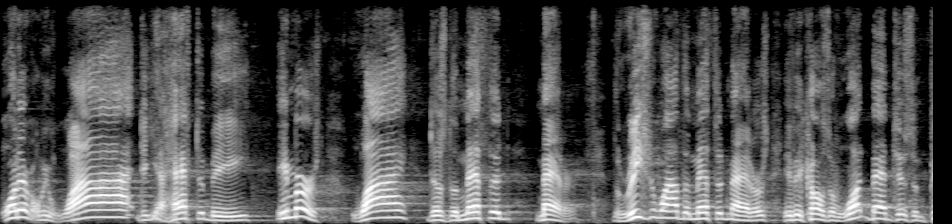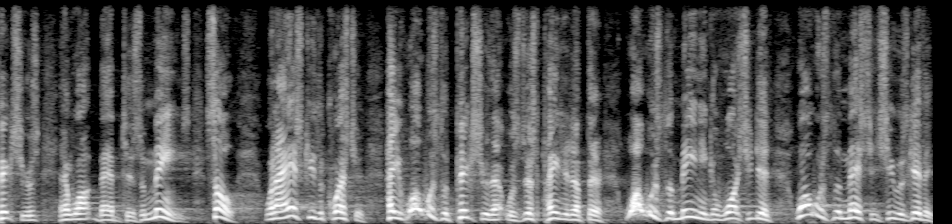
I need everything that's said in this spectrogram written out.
whatever? I mean, why do you have to be immersed? Why does the method matter? The reason why the method matters is because of what baptism pictures and what baptism means. So, when I ask you the question, hey, what was the picture that was just painted up there? What was the meaning of what she did? What was the message she was giving?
